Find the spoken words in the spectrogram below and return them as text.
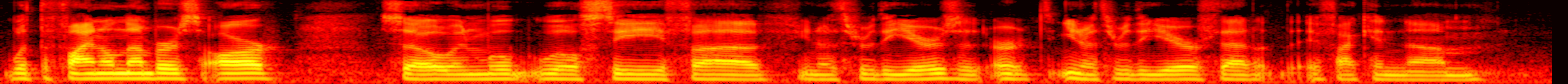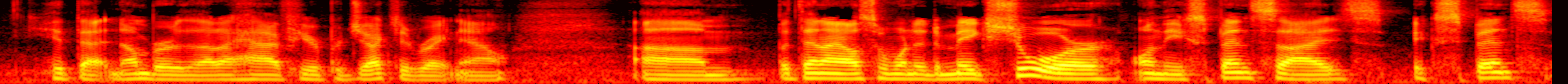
what the final numbers are. So, and we'll we'll see if uh, you know through the years or you know through the year if that if I can um, hit that number that I have here projected right now. Um, but then I also wanted to make sure on the expense side, expense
